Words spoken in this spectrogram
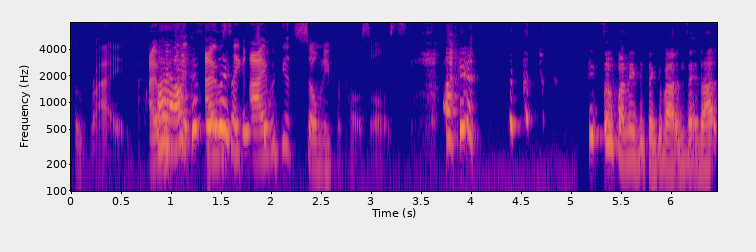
thrive. I I would. get, honestly, I was like- like, I would get so many proposals. it's so funny to think about and say that.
